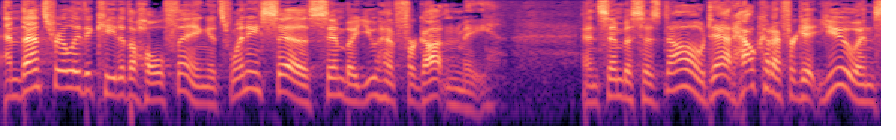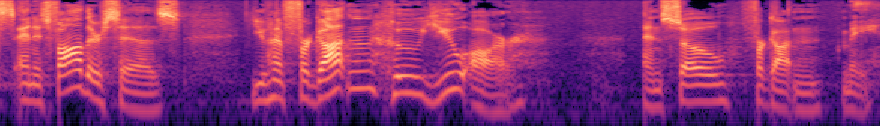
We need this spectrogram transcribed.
And that's really the key to the whole thing. It's when he says, Simba, you have forgotten me. And Simba says, No, Dad, how could I forget you? And, and his father says, you have forgotten who you are, and so forgotten me.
